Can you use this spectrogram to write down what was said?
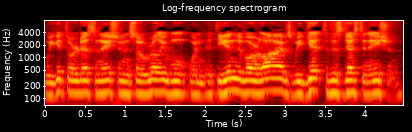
we get to our destination. And so really when, when at the end of our lives, we get to this destination.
